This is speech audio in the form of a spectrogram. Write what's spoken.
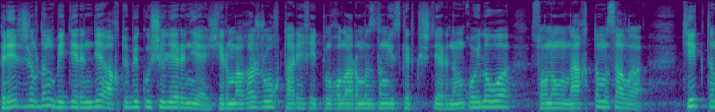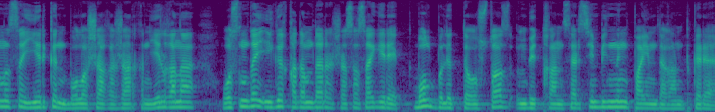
Бірер жылдың бедерінде Ақтөбе көшелеріне 20-ға жуық тарихи тұлғаларымыздың ескерткіштерінің қойылуы соның нақты мысалы. Тек тынысы еркін болашағы жарқын ел ғана осындай игі қадамдар жасаса керек. Бұл білікті ұстаз Үмбетхан Сәрсенбиннің пайымдаған пікірі.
